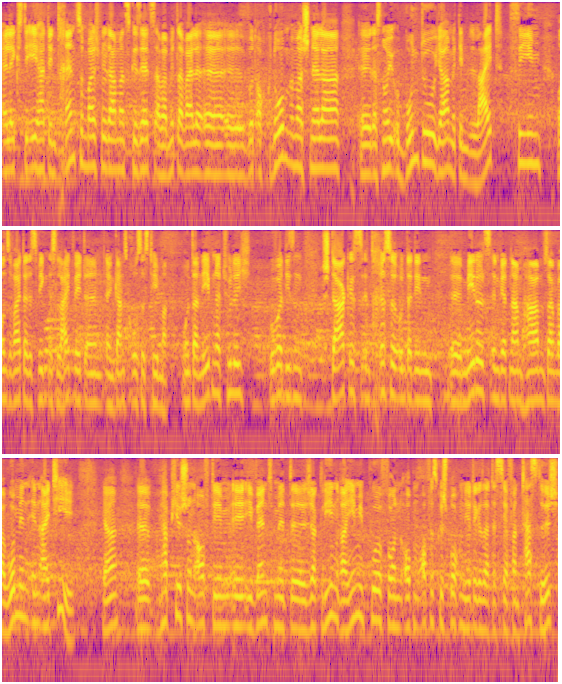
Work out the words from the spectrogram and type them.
LXDE hat den Trend zum Beispiel damals gesetzt, aber mittlerweile äh, äh, wird auch GNOME immer schneller. Äh, das neue Ubuntu, ja, mit dem Light-Theme und so weiter. Deswegen ist Lightweight ein, ein, ganz großes Thema. Und daneben natürlich, wo wir diesen starkes Interesse unter den äh, Mädels in Vietnam haben, sagen wir Women in IT. Ja, äh, habe hier schon auf dem äh, Event mit äh, Jacqueline Rahimipur von Open Office gesprochen. Die hat gesagt, das ist ja fantastisch.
